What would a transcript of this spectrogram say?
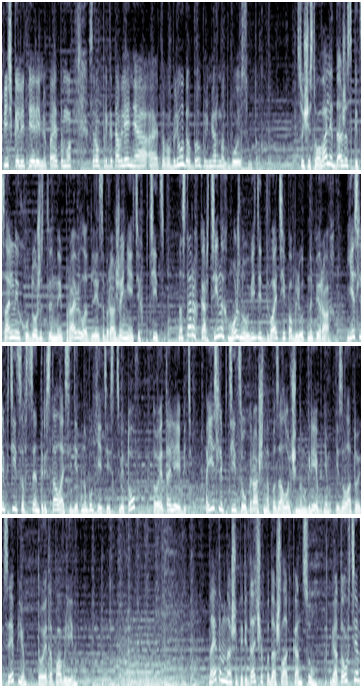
пичкали перьями. Поэтому срок приготовления э, этого блюда был примерно двое суток. Существовали даже специальные художественные правила для изображения этих птиц. На старых картинах можно увидеть два типа блюд на пирах. Если птица в центре стола сидит на букете из цветов, то это лебедь. А если птица украшена позолоченным гребнем и золотой цепью, то это павлин. На этом наша передача подошла к концу. Готовьте,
